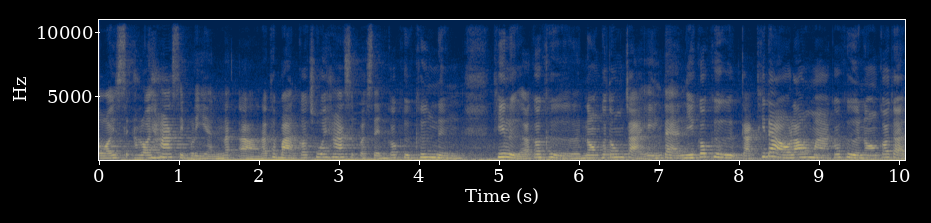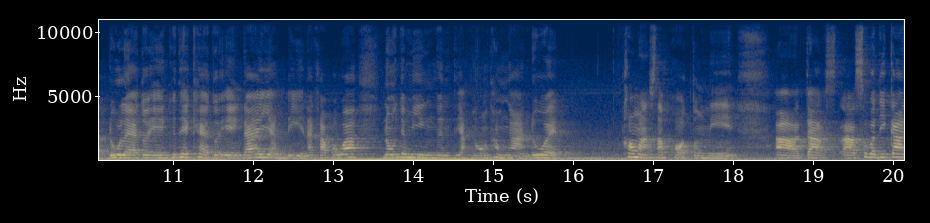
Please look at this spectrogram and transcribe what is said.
ร้อยร้อยห้าสิบเหรียญรัฐบาลก็ช่วย 50%ก็คือครึ่งหนึ่งที่เหลือก็คือน้องก็ต้องจ่ายเอง แต่อันนี้ก็คือจากที่ดาวเล่ามาก็คือน้องก็จะดูแลตัวเองคือเทคแคร์ตัวเองได้อย่างดีนะคะ เพราะว่าน้องจะมีเงินจากน้องทำงานด้วย เข้ามาซัพพอร์ตตรงนี้จากสวัสดิการ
